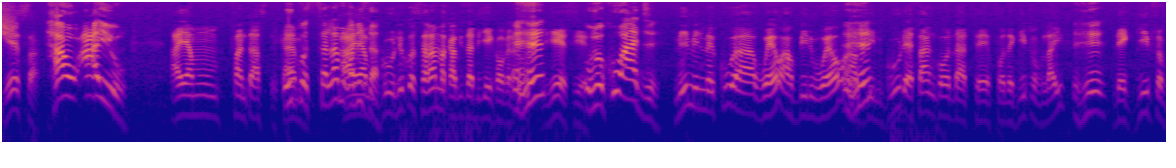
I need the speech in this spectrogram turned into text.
Yes, sir. How are you? I am fantastic. I am- salama kabisa? I am good. Niko salama kabisa DJ Covenant. -huh. Yes, yes. Umekuwa aje? Mimi nimekuwa well, I've been well, uh -huh. I've been good. I thank God that uh, for the gift of life, uh -huh. the gift of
